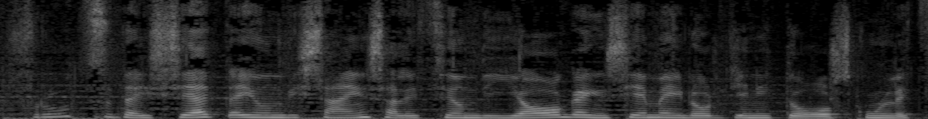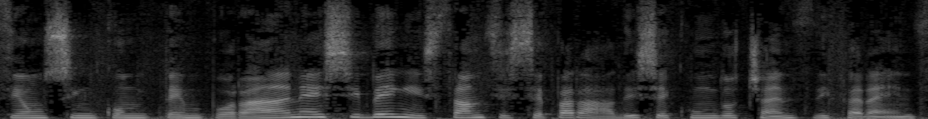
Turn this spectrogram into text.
Fruz dai 7 ai 11 anni a lezione di yoga insieme ai loro genitori con lezioni in contemporanea e si ben in stanze separate secondo docenti differenti.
